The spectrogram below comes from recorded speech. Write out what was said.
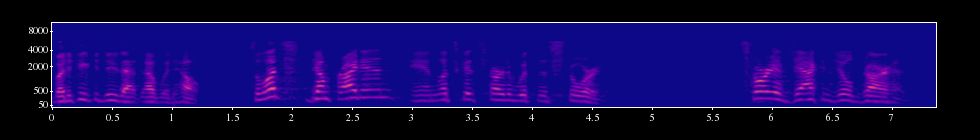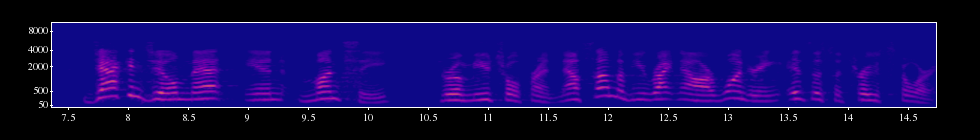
But if you could do that, that would help. So let's jump right in and let's get started with this story. Story of Jack and Jill Jarhead. Jack and Jill met in Muncie through a mutual friend. Now, some of you right now are wondering, is this a true story?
